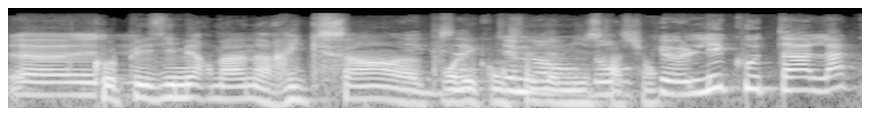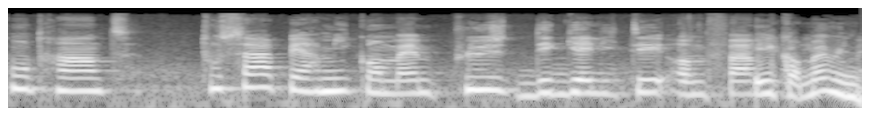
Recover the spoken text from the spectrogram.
euh, Copé Zimmermann, Rixin pour les conseils d'administration. Donc les quotas, la contrainte, tout ça a permis quand même plus d'égalité hommes-femmes. Et quand même une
